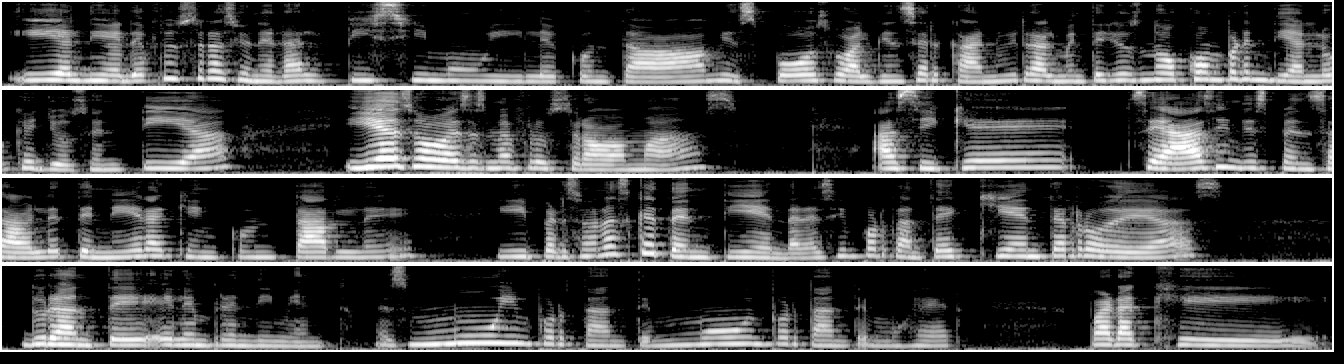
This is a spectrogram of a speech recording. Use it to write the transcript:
y el nivel de frustración era altísimo y le contaba a mi esposo o a alguien cercano y realmente ellos no comprendían lo que yo sentía y eso a veces me frustraba más. Así que se hace indispensable tener a quien contarle y personas que te entiendan. Es importante quién te rodeas durante el emprendimiento. Es muy importante, muy importante, mujer, para que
